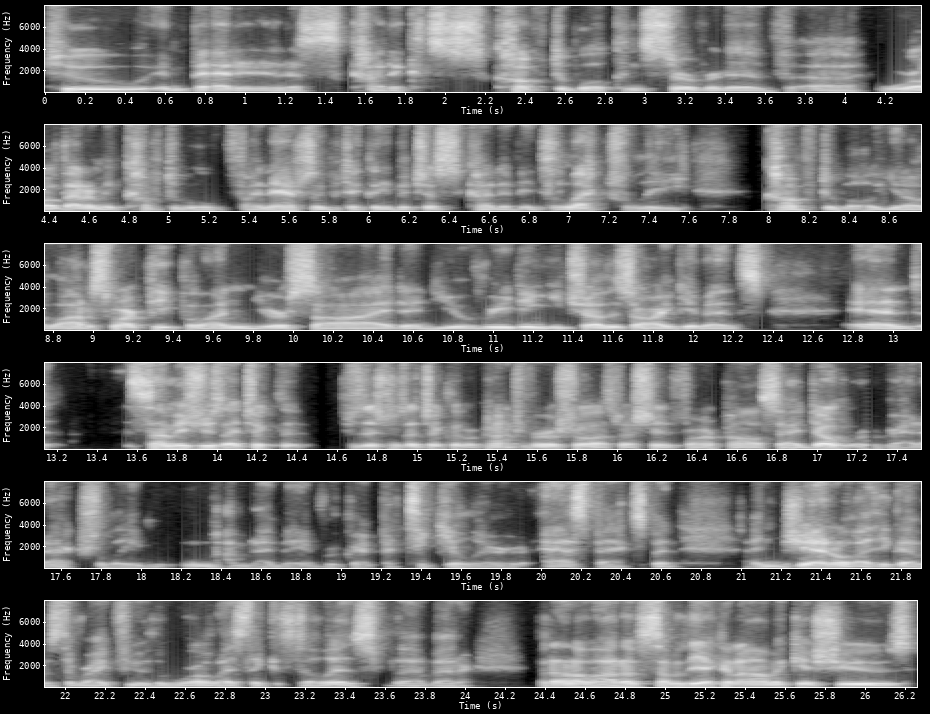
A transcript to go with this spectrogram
too embedded in a kind of comfortable conservative uh, world. I don't mean comfortable financially, particularly, but just kind of intellectually comfortable. You know, a lot of smart people on your side, and you reading each other's arguments. And some issues I took, the positions I took that were controversial, especially in foreign policy, I don't regret actually. I mean, I may have regret particular aspects, but in general, I think that was the right view of the world. I think it still is for that matter. But on a lot of some of the economic issues,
